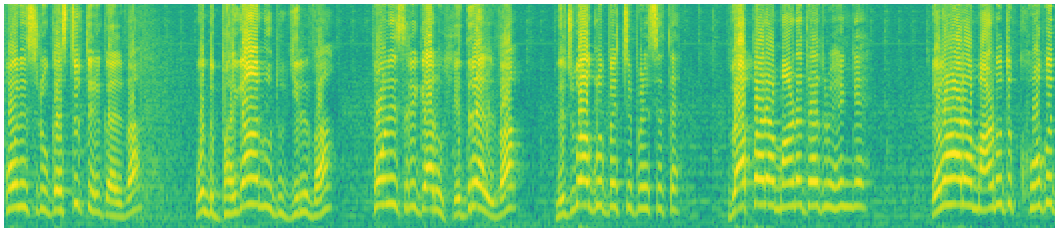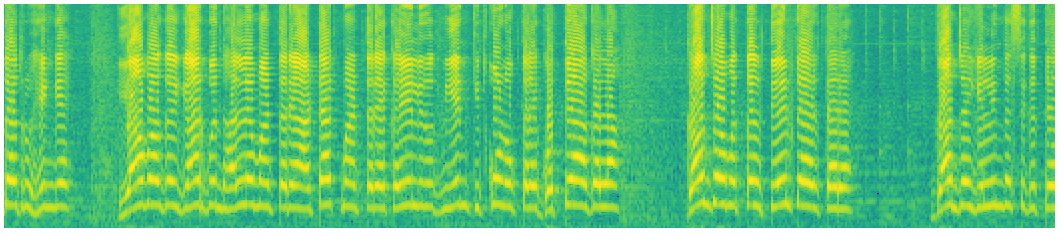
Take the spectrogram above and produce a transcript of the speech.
ಪೊಲೀಸರು ಗಸ್ತು ತಿರುಗಲ್ವಾ? ಒಂದು ಭಯ ಅನ್ನೋದು ಇಲ್ವಾ? ಪೊಲೀಸರಿಗೆ ಯಾರು ಹೆದರಲ್ವಾ? ನಿಜವಾಗ್ಲೂ ಬೆಚ್ಚಿ ಬೀಳಿಸುತ್ತೆ. ವ್ಯಾಪಾರ ಮಾಡೋದಾದ್ರೂ ಹೆಂಗೆ? ವ್ಯವಹಾರ ಮಾಡೋದಕ್ಕೆ ಹೋಗೋದಾದ್ರೂ ಹೆಂಗೆ? ಯಾವಾಗ ಯಾರು ಬಂದು ಹಲ್ಲೆ ಮಾಡ್ತಾರೆ ಅಟ್ಯಾಕ್ ಮಾಡ್ತಾರೆ ಕೈಯಲ್ಲಿರೋದನ್ನ ಏನು ಕಿತ್ಕೊಂಡು ಹೋಗ್ತಾರೆ ಗೊತ್ತೇ ಆಗಲ್ಲ. ಗಾಂಜಾ ಮತ್ತಲ್ಲಿ ತೇಳ್ತಾ ಇರ್ತಾರೆ. ಗಾಂಜಾ ಎಲ್ಲಿಂದ ಸಿಗುತ್ತೆ?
